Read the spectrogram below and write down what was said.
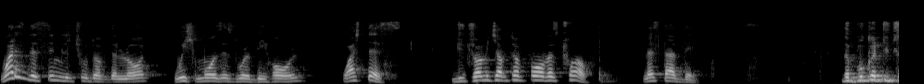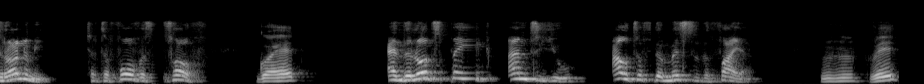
What is the similitude of the Lord which Moses will behold? Watch this. Deuteronomy chapter 4, verse 12. Let's start there. The book of Deuteronomy, chapter 4, verse 12. Go ahead. And the Lord spake unto you out of the midst of the fire. Mm-hmm. Read.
